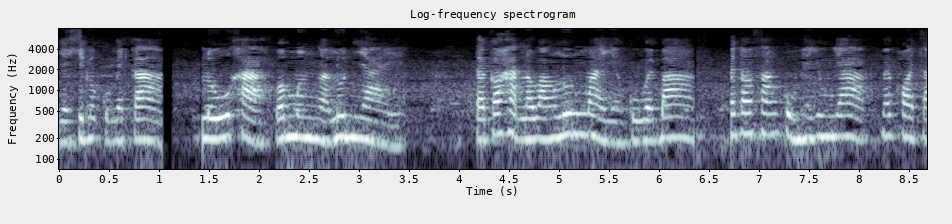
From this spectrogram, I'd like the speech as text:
อย่าคิดว่ากูไม่กล้า รู้ค่ะ ว่ามึงอะรุ่นใหญ่ แต่ก็หัดระวังรุ่นใหม่อย่างกูไว้บ้าง ไม่ต้องสร้างกลุ่มให้ยุ่งยาก ไม่พอใจ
